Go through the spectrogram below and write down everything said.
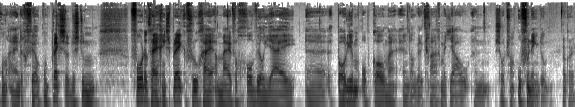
oneindig veel complexer. Dus toen, voordat hij ging spreken, vroeg hij aan mij van, goh, wil jij eh, het podium opkomen en dan wil ik graag met jou een soort van oefening doen. Oké.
